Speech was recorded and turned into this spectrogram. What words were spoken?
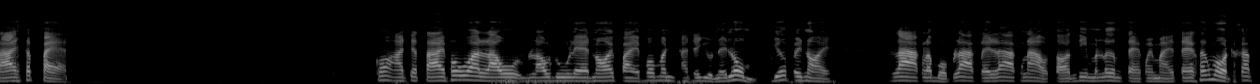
ตายสักแปดก็อาจจะตายเพราะว่าเราเราดูแลน้อยไป เพราะมันอาจจะอยู่ในร่ม เยอะไปหน่อยรากระบบรากเลยรากเน่าตอนที่มันเริ่มแตกใหม่ๆ แตกทั้งหมดครับ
